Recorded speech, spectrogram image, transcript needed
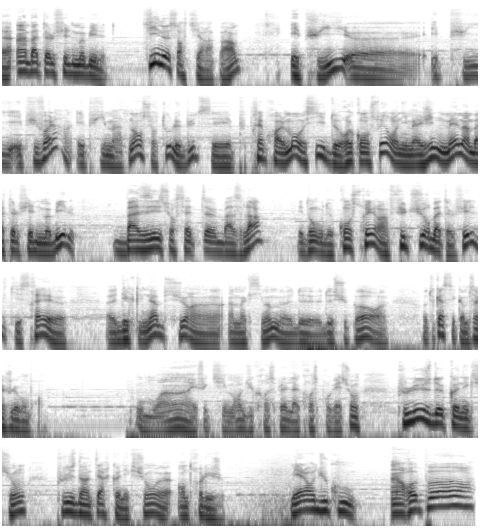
euh, un Battlefield Mobile qui ne sortira pas, et puis, euh, et puis, et puis voilà. Et puis maintenant, surtout, le but, c'est très probablement aussi de reconstruire. On imagine même un Battlefield mobile basé sur cette base-là, et donc de construire un futur Battlefield qui serait euh, déclinable sur un, maximum de, supports. En tout cas, c'est comme ça que je le comprends. Ou moins, effectivement, du crossplay, de la cross-progression, plus de connexions, plus d'interconnexions entre les jeux. Mais alors du coup, un report,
